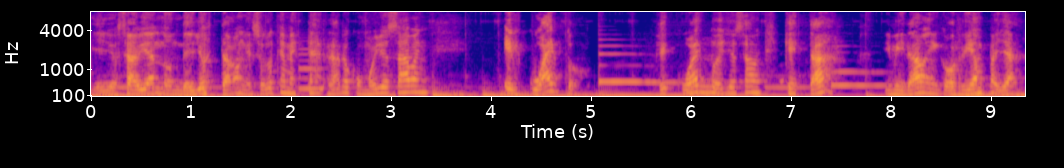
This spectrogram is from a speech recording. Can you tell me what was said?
Y ellos sabían dónde ellos estaban. Eso es lo que me está raro. Como ellos saben el cuarto. ¿Qué cuarto? Ellos saben que está. Y miraban y corrían para allá.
